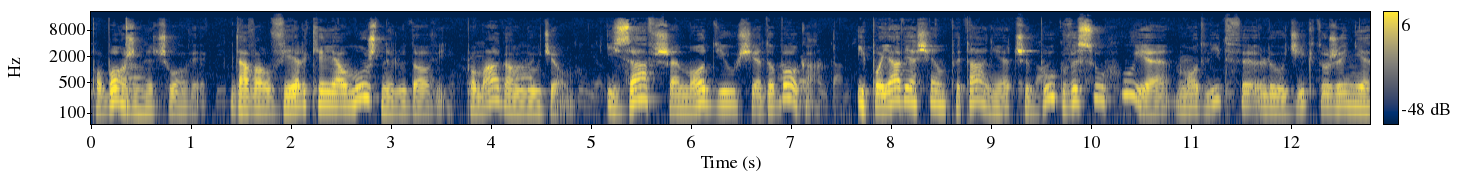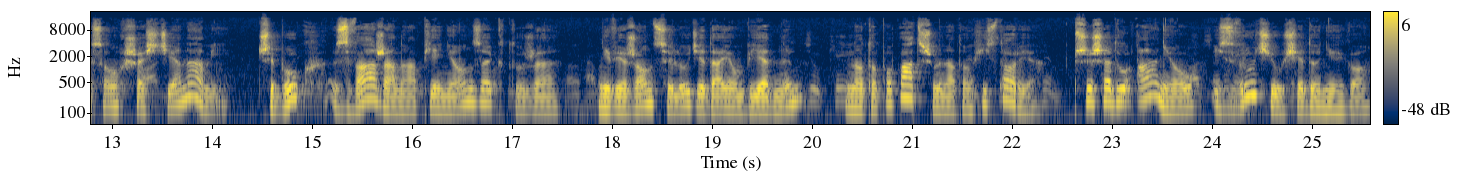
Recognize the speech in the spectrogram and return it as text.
pobożny człowiek. Dawał wielkie jałmużny ludowi, pomagał ludziom i zawsze modlił się do Boga. I pojawia się pytanie, czy Bóg wysłuchuje modlitwy ludzi, którzy nie są chrześcijanami? Czy Bóg zważa na pieniądze, które niewierzący ludzie dają biednym? No to popatrzmy na tą historię. Przyszedł anioł i zwrócił się do niego.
